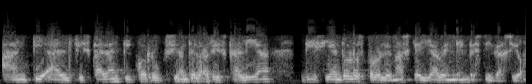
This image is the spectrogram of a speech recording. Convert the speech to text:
al fiscal anticorrupción de la fiscalía diciendo los problemas que ella ve en la investigación.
